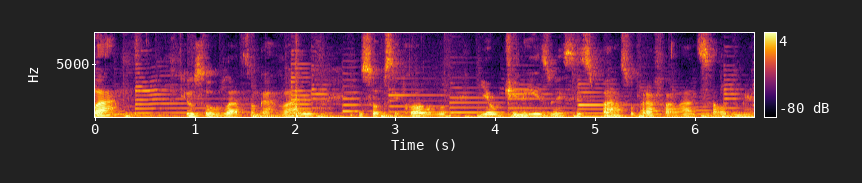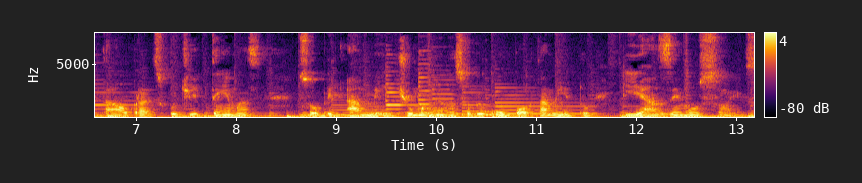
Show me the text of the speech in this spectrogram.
Olá, eu sou o Vladson Carvalho, eu sou psicólogo e eu utilizo esse espaço para falar de saúde mental, para discutir temas sobre a mente humana, sobre o comportamento e as emoções.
